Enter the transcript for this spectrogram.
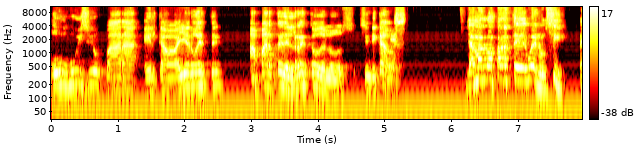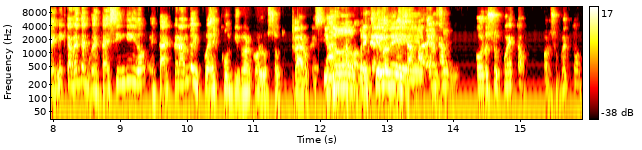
un juicio para el caballero este, aparte del resto de los sindicados. llamarlo aparte, bueno, sí, técnicamente porque está escindido, está esperando y puedes continuar con los otros, claro que sí. No prescribe el caso, Por supuesto, por supuesto,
